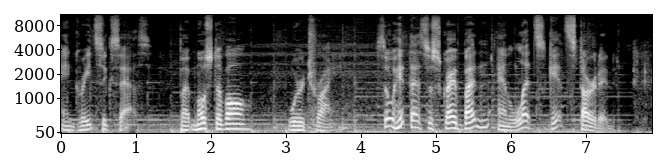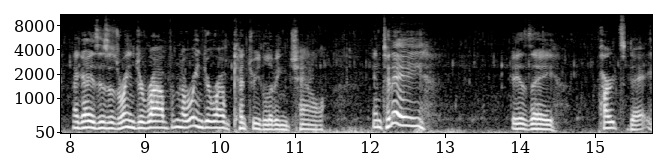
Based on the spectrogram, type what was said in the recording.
and great success. But most of all, we're trying. So hit that subscribe button and let's get started. Hi guys, this is Ranger Rob from the Ranger Rob Country Living channel. And today is a parts day.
